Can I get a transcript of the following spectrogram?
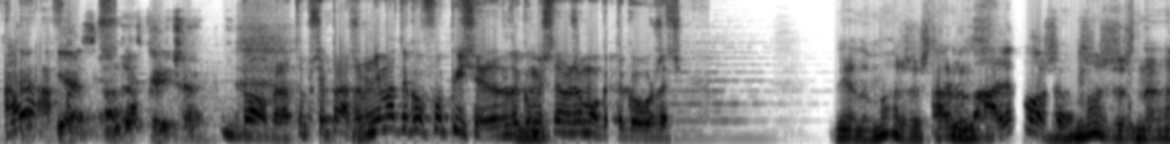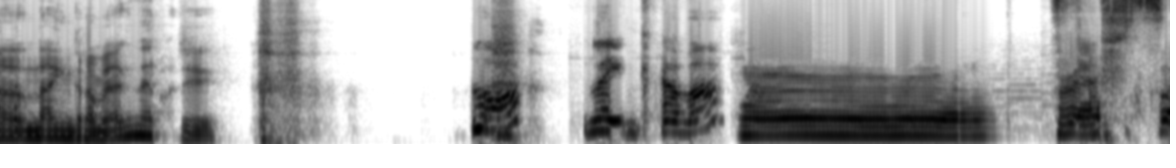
A, Tak, jest. Undead Creature. Dobra, to przepraszam, nie ma tego w opisie, dlatego No. myślałem, że mogę tego użyć. Nie no, możesz. Ale, tylko- ale możesz. Możesz na, na Ingramie, jak najbardziej. No, dla Ingrama. Mm, wiesz co?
